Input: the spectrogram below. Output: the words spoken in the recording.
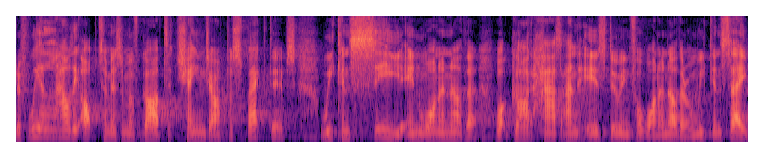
But if we allow the optimism of God to change our perspectives, we can see in one another what God has and is doing for one another. And we can say,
